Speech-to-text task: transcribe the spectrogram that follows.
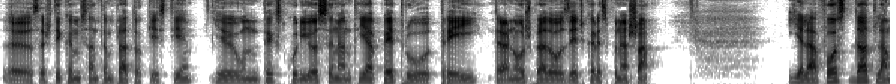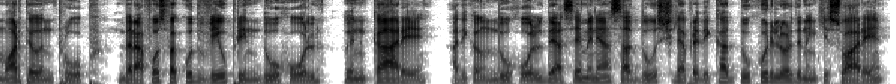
Eh, să știi că mi s-a întâmplat o chestie. E un text curios în 1 Petru 3, de la 19 la 20, care spune așa. El a fost dat la moarte în trup, dar a fost făcut viu prin Duhul, în care, adică în Duhul, de asemenea s-a dus și le-a predicat duhurilor din închisoare,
